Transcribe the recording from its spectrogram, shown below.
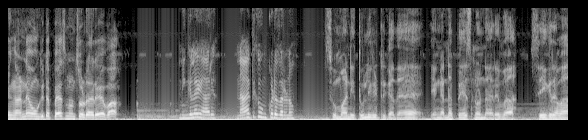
எங்க அண்ணன் உங்ககிட்ட பேசணும்னு சொல்றாரு வா. நீங்களா யாரு? நான் எதுக்கு உங்க கூட வரணும்? சும்மா நீ துள்ளிக்கிட்டு இருக்காத. எங்க அண்ணன் பேசணுன்னாரு வா. சீக்கிரம் வா.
